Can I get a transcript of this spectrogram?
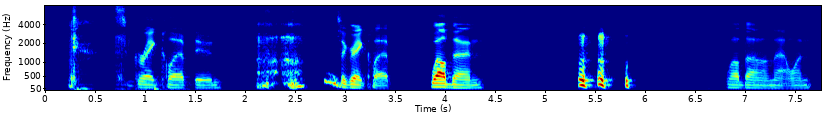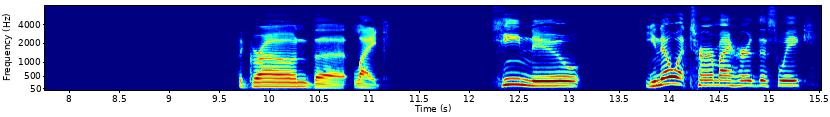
it's a great clip dude. It's a great clip. Well done. Well done on that one. The groan the like he knew you know what term i heard this week?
